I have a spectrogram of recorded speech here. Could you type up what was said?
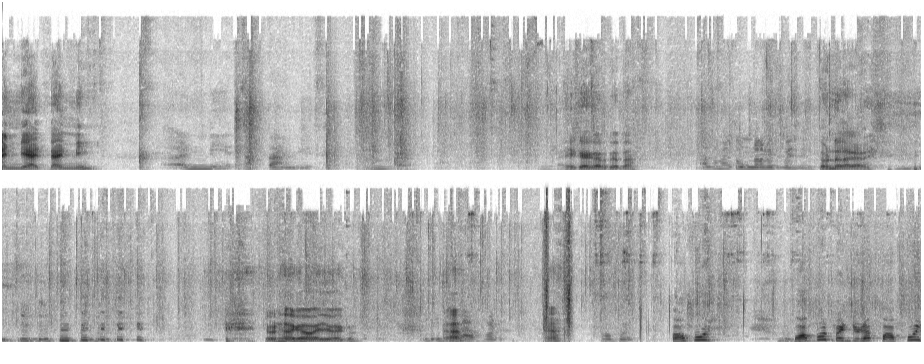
अंडी आटा अंडी अंडी आत्ता आणली. हे काय करते आता? आता माझ्या तोंडाला कधी पाहिजे? तोंडाला काय पाहिजे? तोंडाला काय पाहिजे बायको? हा? पापड. हा? पापड. पापड? पापड पण तुला पापड?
